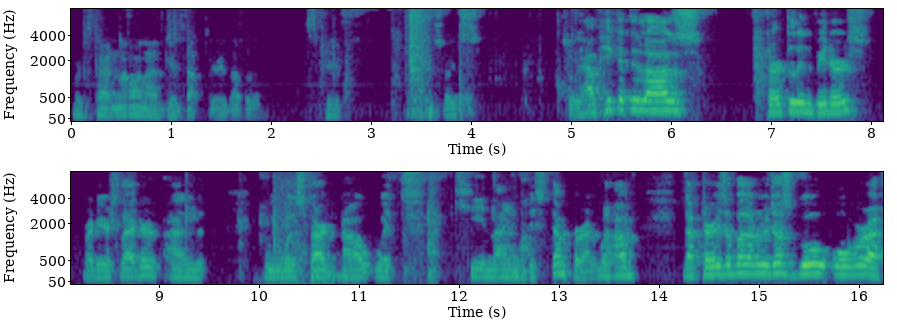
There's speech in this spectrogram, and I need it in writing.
we'll start now, and I'll give Dr. Isabel space. Alright, so it's so we have Hicatee laws, Turtle Invaders, right here slider, and we will start now with canine distemper, and we'll have Dr. Isabel, and we'll just go over a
